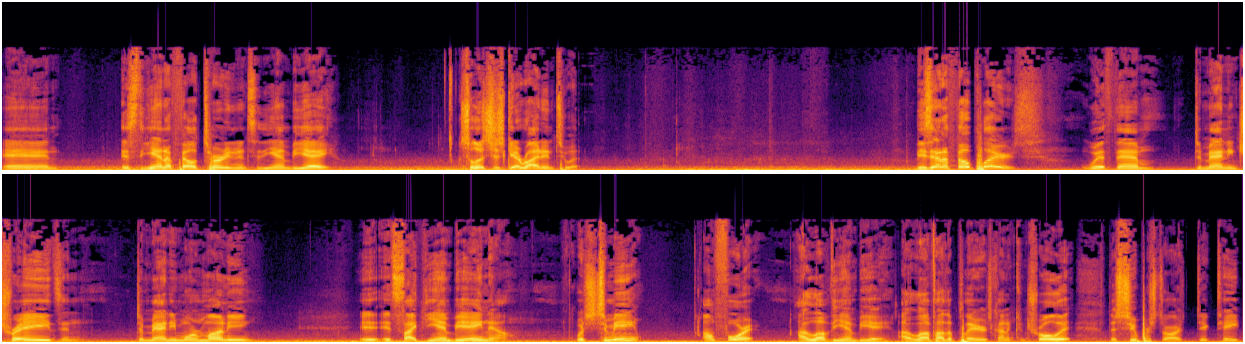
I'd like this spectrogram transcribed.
and is the NFL turning into the NBA? So let's just get right into it. these NFL players, with them demanding trades and demanding more money, it's like the NBA now, which to me, I'm for it. I love the NBA. I love how the players kind of control it. The superstars dictate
